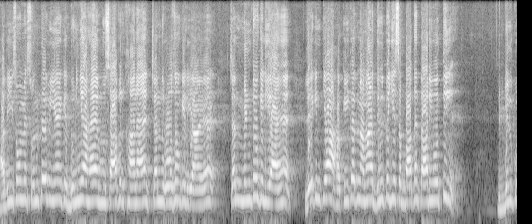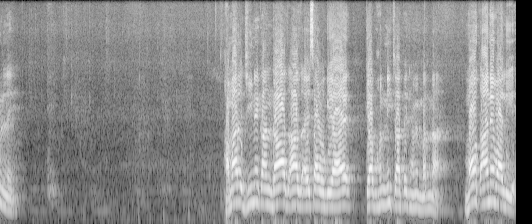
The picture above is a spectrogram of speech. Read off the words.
हदीसों में सुनते भी हैं कि दुनिया है मुसाफिर खाना है, चंद रोज़ों के लिए आए हैं, चंद मिनटों के लिए आए हैं। लेकिन क्या हकीकत में हमारे दिल पे ये सब बातें तारी होती हैं? बिल्कुल नहीं। हमारे जीने का अंदाज आज ऐसा हो गया है कि अब हम नहीं चाहते कि हमें मरना है। मौत आने वाली है।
